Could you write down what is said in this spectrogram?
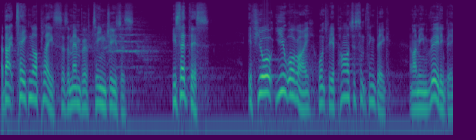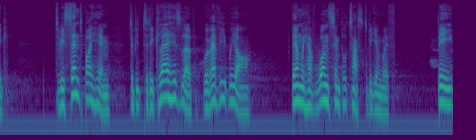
about taking our place as a member of Team Jesus. He said this If you're, you or I want to be a part of something big, and I mean really big, to be sent by Him to, be, to declare His love wherever we are, then we have one simple task to begin with be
